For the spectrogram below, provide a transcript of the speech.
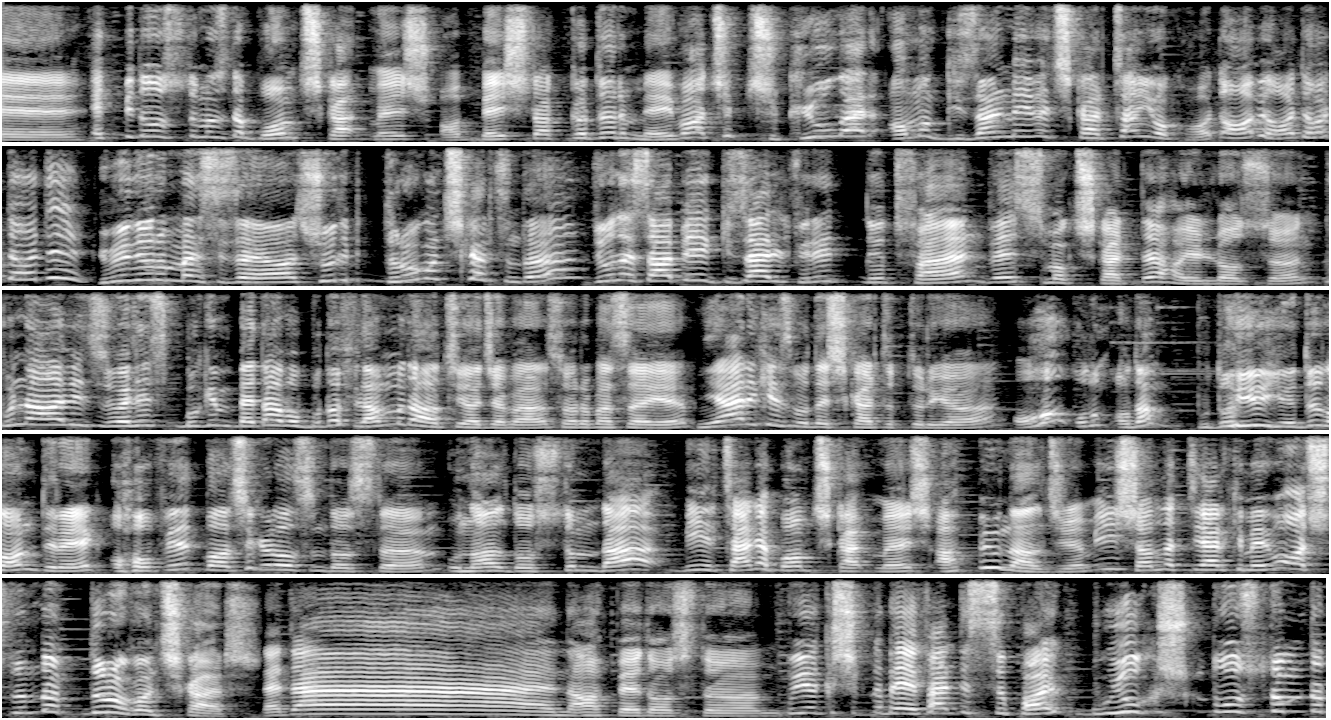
Et bir dostumuz da Bomb çıkartmış. Abi 5 dakikadır meyve açıp çıkıyorlar ama güzel meyve çıkartan yok. Hadi abi hadi hadi hadi. Güveniyorum ben size ya. Şöyle bir Dragon çıkartın da. Jonas abi güzel Frit lütfen ve Smoke çıkarttı. Hayırlı olsun. Bu ne abi Zoelis bugün bedava Buda falan mı dağıtıyor acaba? Sorma sayıp. Niye herkes Buda çıkartıp duruyor? Oha oğlum adam Buda'yı yedi lan direkt. Afiyet bal olsun dostum. Unal dostum da bir tane bomb çıkartmış. Ah be Unalcığım. İnşallah diğer meyve açtığında Dragon çıkar. Neden? Ah be dostum. Bu yakışıklı beyefendi Spike. Bu yakışıklı dostum da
